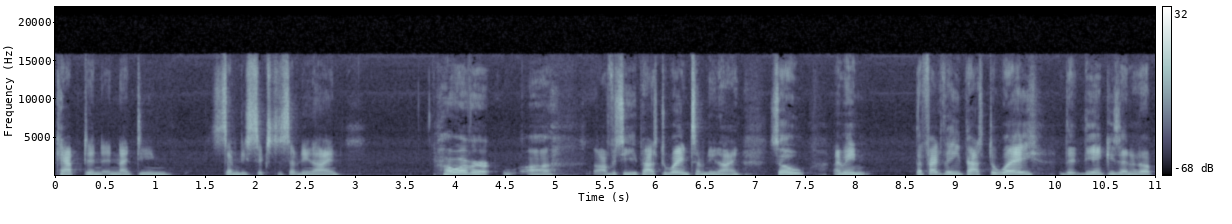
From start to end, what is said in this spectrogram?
captain in 1976 to 79. However, uh, obviously he passed away in 79. So I mean, the fact that he passed away, the, the Yankees ended up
